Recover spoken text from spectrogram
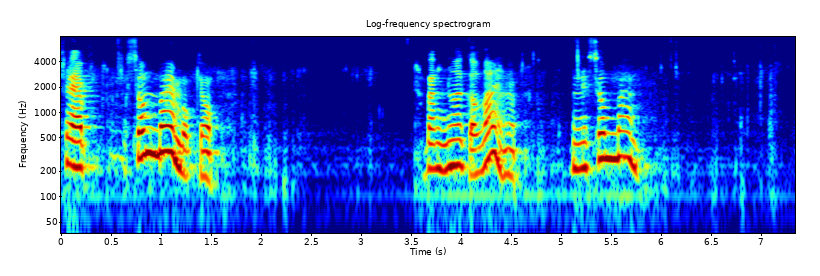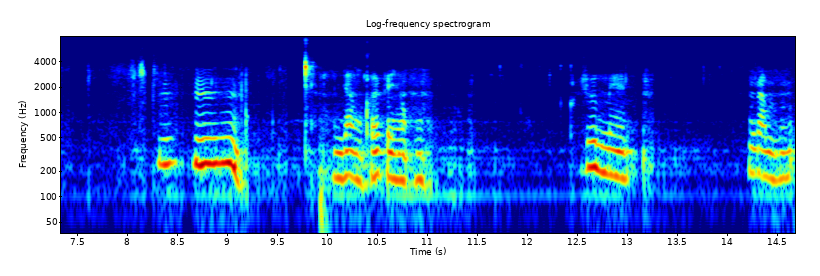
แซ่บส้มบ้านบอกจบบางน่วยก็ว่าเนาะในส้มบ้าน อืมดังค่อยไปเนาะคือแม่ดำนะ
